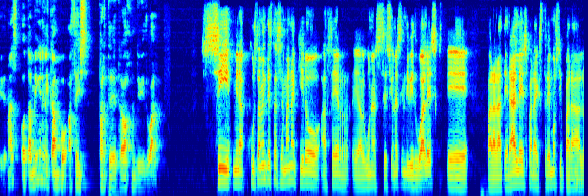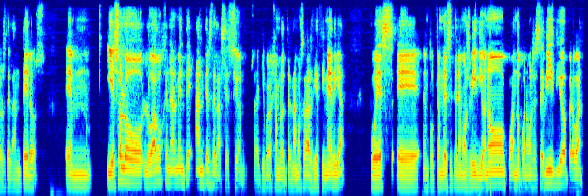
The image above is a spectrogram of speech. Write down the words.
y demás, o también en el campo hacéis parte de trabajo individual. Sí, mira, justamente esta semana quiero hacer eh, algunas sesiones individuales eh, para laterales, para extremos y para los delanteros. Em, y eso lo, hago generalmente antes de la sesión. O sea, aquí, por ejemplo, entrenamos a las diez y media, pues en función de si tenemos vídeo o no, cuándo ponemos ese vídeo, pero bueno,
